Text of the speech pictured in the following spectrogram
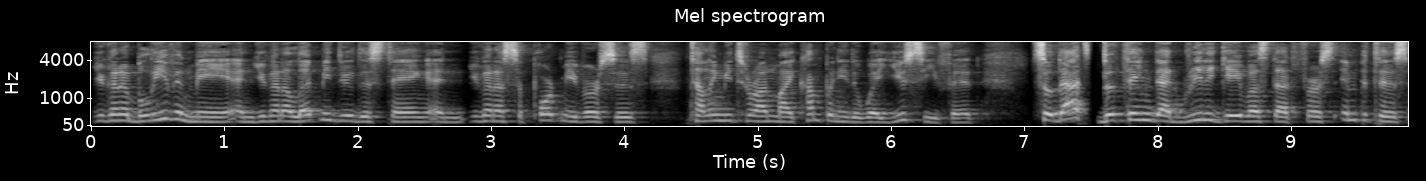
you're going to believe in me and you're going to let me do this thing and you're going to support me versus telling me to run my company the way you see fit. So that's the thing that really gave us that first impetus.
